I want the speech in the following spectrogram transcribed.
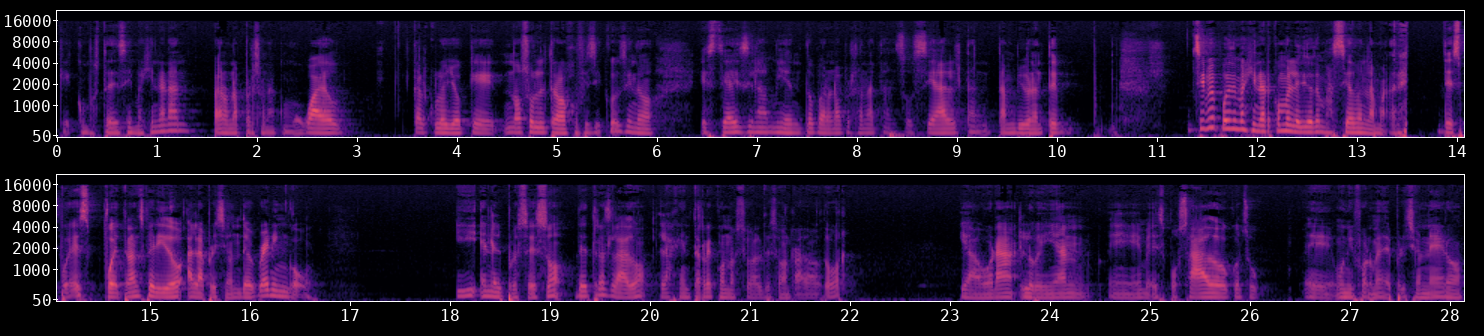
que como ustedes se imaginarán, para una persona como Wild, calculo yo que no solo el trabajo físico, sino este aislamiento para una persona tan social, tan, tan vibrante, sí me puedo imaginar cómo le dio demasiado en la madre. Después fue transferido a la prisión de Readingo. Y en el proceso de traslado, la gente reconoció al deshonrador. Y ahora lo veían eh, esposado con su eh, uniforme de prisionero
